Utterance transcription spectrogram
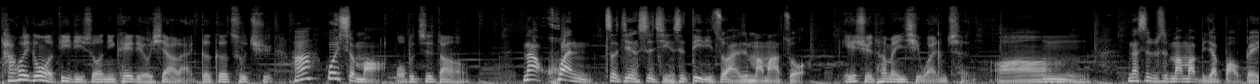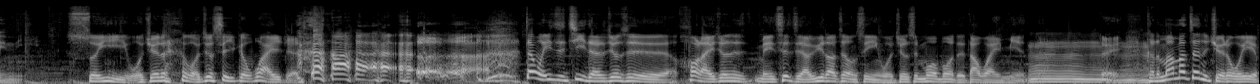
他会跟我弟弟说：“你可以留下来，哥哥出去。”啊？为什么？我不知道。那换这件事情是弟弟做还是妈妈做？也许他们一起完成。哦，嗯，那是不是妈妈比较宝贝你？所以我觉得 我就是一个外人，但我一直记得，就是后来就是每次只要遇到这种事情，我就是默默的到外面。嗯，对，可能妈妈真的觉得我也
